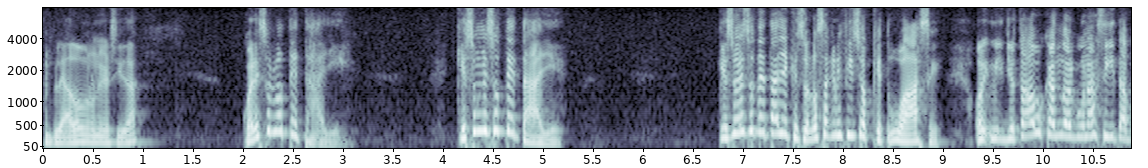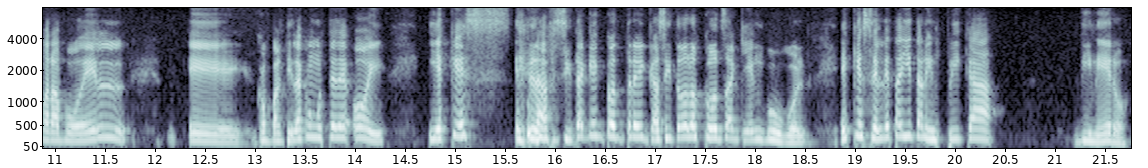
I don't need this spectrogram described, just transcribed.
empleado de una universidad. ¿Cuáles son los detalles? ¿Qué son esos detalles? ¿Qué son esos detalles que son los sacrificios que tú haces? yo estaba buscando alguna cita para poder eh, compartirla con ustedes hoy. Y es que es, la cita que encontré en casi todos los cosas aquí en Google es que ser detallista no implica dinero,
